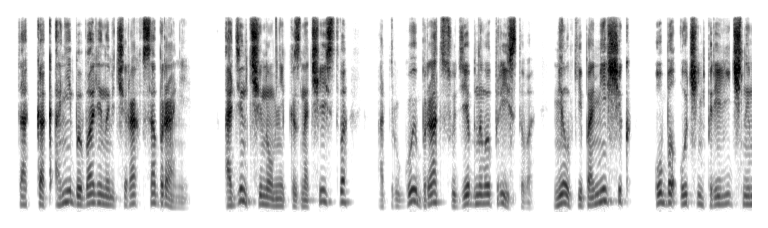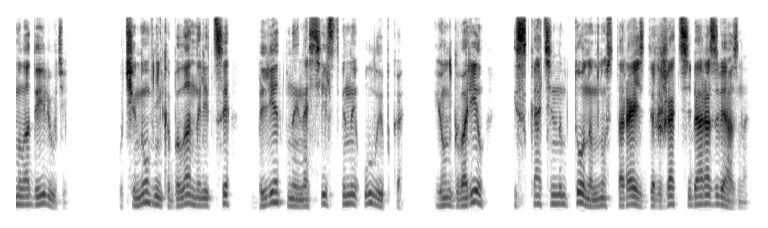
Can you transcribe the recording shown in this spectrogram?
так как они бывали на вечерах в собрании. Один чиновник казначейства, а другой брат судебного пристава, мелкий помещик, оба очень приличные молодые люди. У чиновника была на лице бледная насильственная улыбка, и он говорил искательным тоном, но стараясь держать себя развязно.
